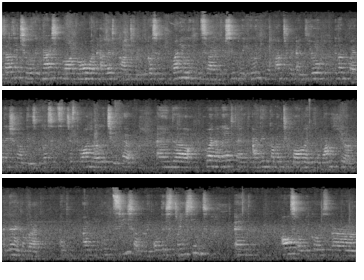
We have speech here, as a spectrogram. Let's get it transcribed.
started to recognize it more and more when I left country because when you live inside, you simply you live in your country and you, you don't pay attention on this because it's just one you have. And uh, when I left and I didn't come back to like for one year and then I come back and I could see suddenly all these strange things. And also because um,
